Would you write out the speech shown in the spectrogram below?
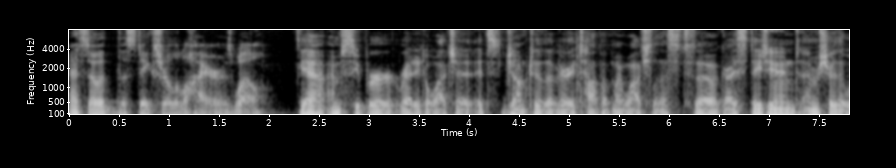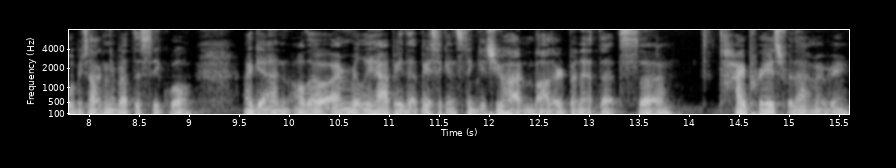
And so the stakes are a little higher as well. Yeah, I'm super ready to watch it. It's jumped to the very top of my watch list. So, guys, stay tuned. I'm sure that we'll be talking about this sequel again. Although I'm really happy that Basic Instinct gets you hot and bothered, Bennett. That's uh, it's high praise for that movie.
